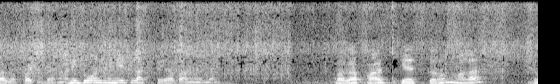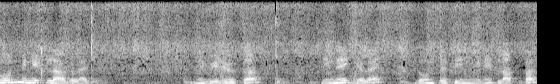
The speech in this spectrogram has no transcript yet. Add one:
बघा पटकन. आणि दोन मिनिट लागते ह्या बनवायला बघा फास्ट गॅस करून मला दोन मिनिट लागलाय. मी व्हिडिओचा हे नाही केलाय. दोन ते तीन मिनिट लागतात.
